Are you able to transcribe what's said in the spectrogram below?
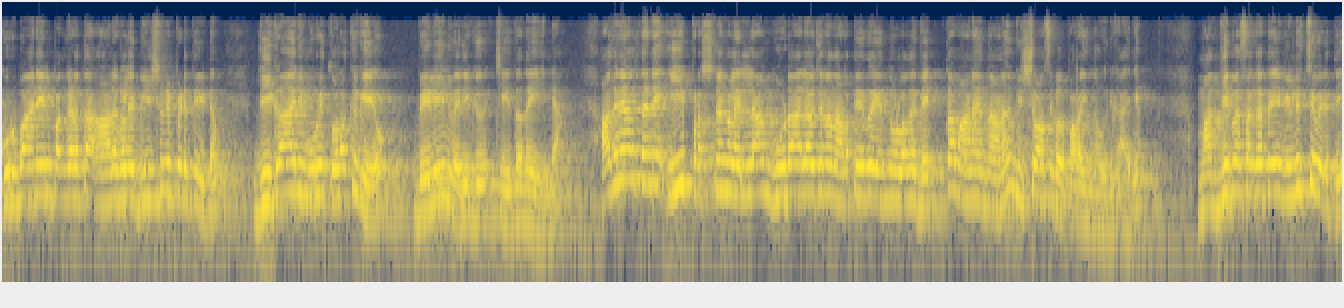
കുർബാനയിൽ പങ്കെടുത്ത ആളുകളെ ഭീഷണിപ്പെടുത്തിയിട്ടും വികാരി മുറി തുറക്കുകയോ വെളിയിൽ വരികയോ ചെയ്തതേയില്ല. അതിനാൽ തന്നെ ഈ പ്രശ്നങ്ങളെല്ലാം ഗൂഢാലോചന നടത്തിയത് എന്നുള്ളത് വ്യക്തമാണ് എന്നാണ് വിശ്വാസികൾ പറയുന്ന ഒരു കാര്യം. മദ്യപ സംഘത്തെ വിളിച്ചു വരുത്തി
